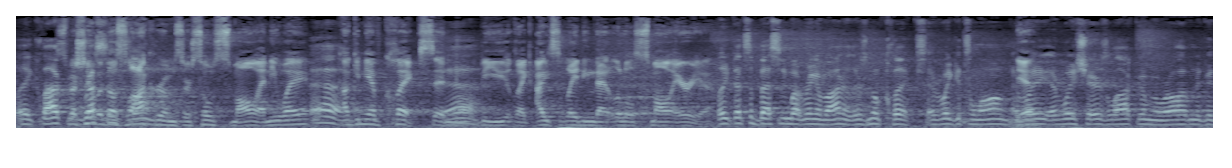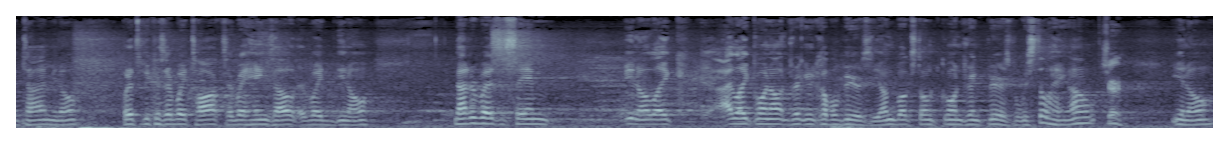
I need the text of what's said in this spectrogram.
like locker Especially wrestling's those fun. locker rooms, they're so small anyway. Yeah. How can you have cliques and Yeah. be like isolating that little small area? Like that's the best thing about Ring of Honor. There's no cliques. Everybody gets along. Yeah. Everybody, everybody shares a locker room, and we're all having a good time. You know, but it's because everybody talks, everybody hangs out, everybody. You know, not everybody's the same. You know, like I like going out and drinking a couple beers. The young bucks don't go and drink beers, but we still hang out. Sure. You know,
